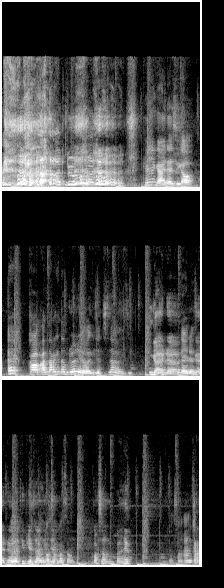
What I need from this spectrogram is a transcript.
Aduh. Kayaknya nggak ada sih kalau eh kalau antara kita berdua ada lagi jatuh cinta nggak sih? Nggak ada. Nggak ada. Nggak ada. Iya, Lagi biasa aja. kosong kosong Kosong banget. kosong angker.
